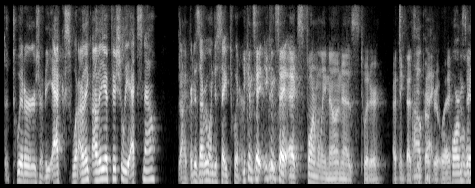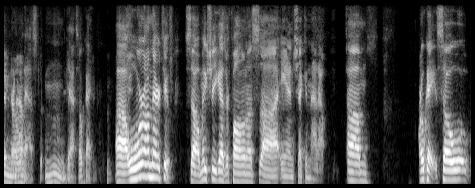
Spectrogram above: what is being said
the Twitters or the X. What are they? Are they officially X now, or does everyone just say Twitter? You can say you can say X, formerly known as Twitter. I think that's the Okay. appropriate way. formerly known now. as. Mm, yes, okay. Uh, well, we're on there too, so make sure you guys are following us uh, and checking that out. Um, okay, so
